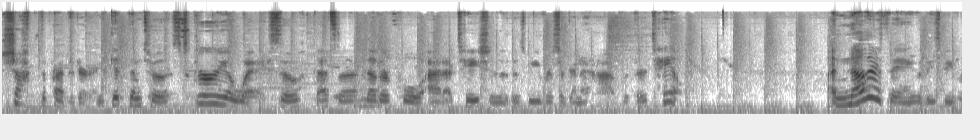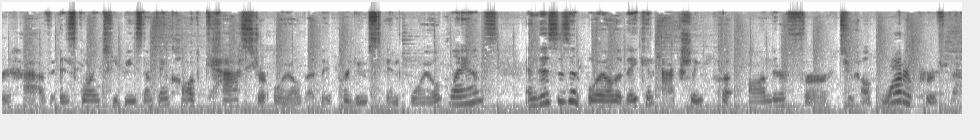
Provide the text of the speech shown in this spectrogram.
shock the predator and get them to scurry away. So that's another cool adaptation that those beavers are going to have with their tail. Another thing that these beavers have is going to be something called castor oil that they produce in oil glands. And this is an oil that they can actually put on their fur to help waterproof them.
